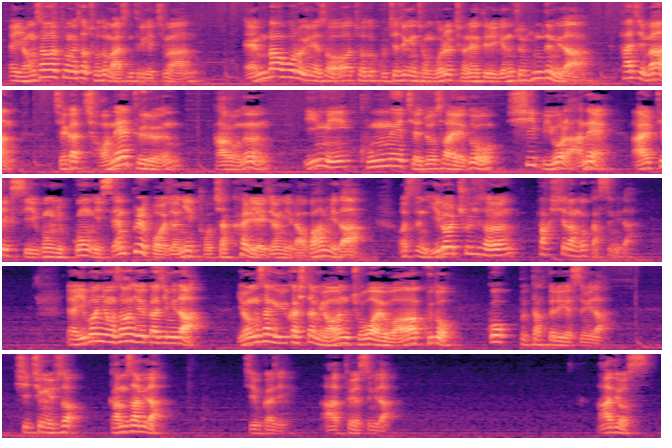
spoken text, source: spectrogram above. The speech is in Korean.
네, 영상을 통해서 저도 말씀드리겠지만 엠바고로 인해서 저도 구체적인 정보를 전해드리기는 좀 힘듭니다. 하지만 제가 전해 들은 바로는 이미 국내 제조사에도 12월 안에 RTX 2060 이 샘플 버전이 도착할 예정이라고 합니다. 어쨌든 1월 출시설은 확실한 것 같습니다. 야, 이번 영상은 여기까지입니다. 영상 유익하시다면 좋아요와 구독 꼭 부탁드리겠습니다. 시청해주셔서 감사합니다. 지금까지 아토였습니다. 아디오스.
